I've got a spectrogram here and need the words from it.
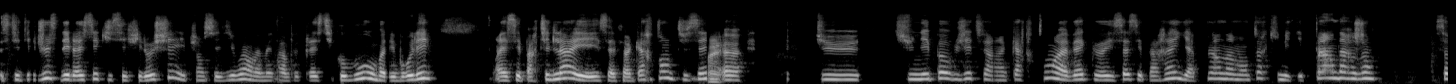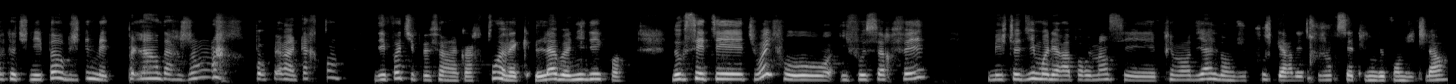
c'était juste des lacets qui s'effilochaient. Et puis on s'est dit, ouais, on va mettre un peu de plastique au bout, on va les brûler. Et c'est parti de là et ça fait un carton, tu sais. Euh, tu, tu n'es pas obligé de faire un carton avec, euh, et ça c'est pareil, il y a plein d'inventeurs qui mettaient plein d'argent. Sauf que tu n'es pas obligé de mettre plein d'argent pour faire un carton. Des fois, tu peux faire un carton avec la bonne idée. quoi. Donc, c'était, tu vois, il faut, il faut surfer. Mais je te dis, moi, les rapports humains, c'est primordial. Donc, du coup, je gardais toujours cette ligne de conduite-là.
